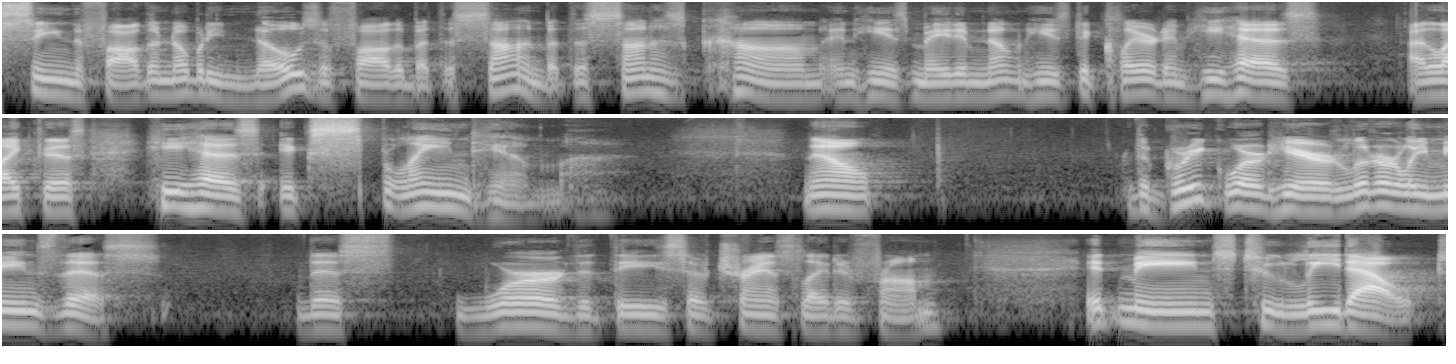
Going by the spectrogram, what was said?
seen the Father, nobody knows the Father but the Son, but the Son has come and He has made him known. He has declared him. He has, I like this, He has explained him. Now, the Greek word here literally means this this word that these have translated from. It means to lead out,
